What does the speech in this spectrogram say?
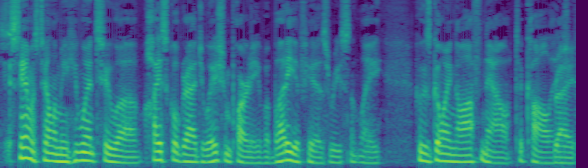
this. Sam was telling me he went to a high school graduation party of a buddy of his recently who's going off now to college. Right.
